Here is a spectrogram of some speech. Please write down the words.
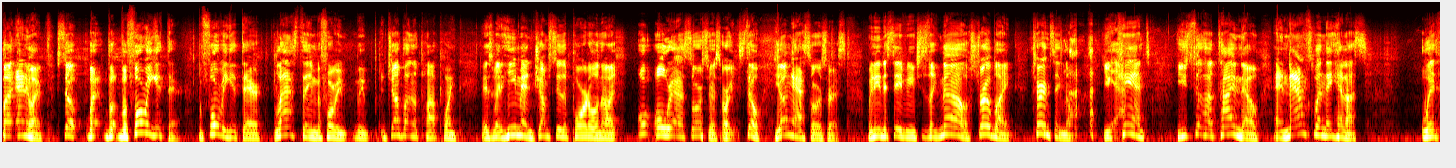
but anyway, so but but before we get there, before we get there, last thing before we, we jump on the plot point is when He-Man jumps through the portal and they're like, oh, old ass sorceress, or still young ass sorceress. We need to save you. And she's like, no, strobe light, turn signal. You Yeah. can't. You still have time though. And that's when they hit us with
